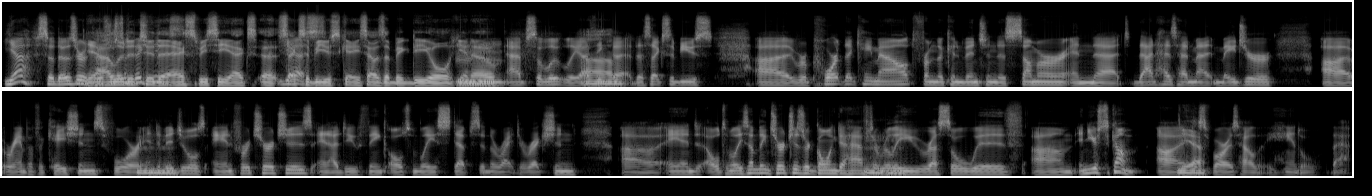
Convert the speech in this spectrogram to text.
yeah so those are Yeah, those I are some alluded big to the things. XBCX uh, sex Yes. abuse case. That was a big deal, you know. Mhm, absolutely. I Um, think that the sex abuse uh, report that came out from the convention this summer, and that that has had ma- major uh, ramifications for Mhm. individuals and for churches. And I do think ultimately steps in the right direction, uh, and ultimately something churches are going to have to Mhm. really wrestle with um, in years to come, uh, Yeah. as far as how they handle that.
